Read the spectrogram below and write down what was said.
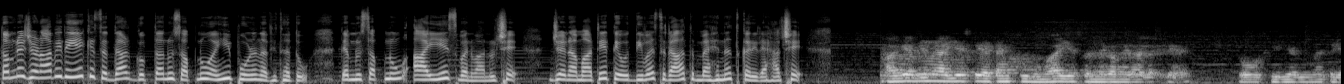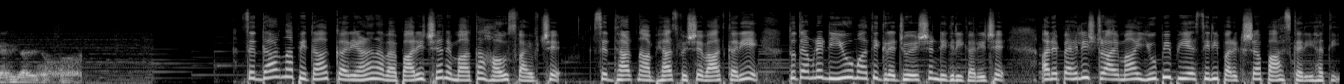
તમને જણાવી દઈએ કે સિદ્ધાર્થ ગુપ્તાનું સપનું અહીં પૂર્ણ નથી થતું તેમનું સપનું આઈએએસ બનવાનું છે જેના માટે તેઓ દિવસ રાત મહેનત કરી રહ્યા છે आगे अभी मैं आई के अटैम्प्ट दूंगा आई बनने का मेरा लक्ष्य है तो उसकी भी अभी मैं तैयारी जारी रखूँगा સિદ્ધાર્થના પિતા કરિયાણાના વેપારી છે અને માતા હાઉસવાઈફ છે. સિદ્ધાર્થના અભ્યાસ વિશે વાત કરીએ, તો તેમણે ડીયુમાંથી ગ્રેજ્યુએશન ડિગ્રી કરી છે અને પહેલી જ ટ્રાયમાં યુપીપીએસસીની પરીક્ષા પાસ કરી હતી.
